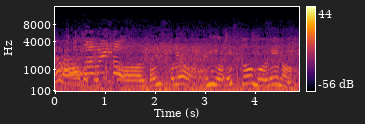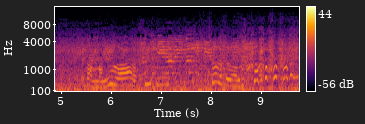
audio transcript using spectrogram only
Bye! God bless us all. Thanks ulit. Mia Esco Moreno 怎么了飞了多少年了哈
